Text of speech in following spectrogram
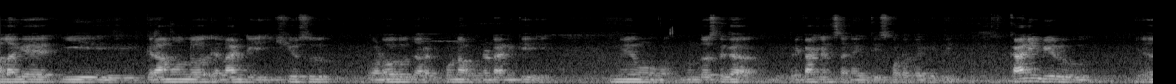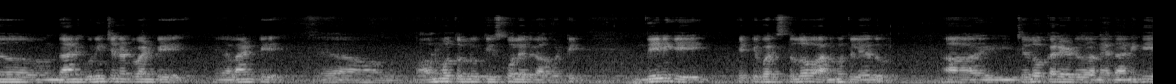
అలాగే ఈ గ్రామంలో ఎలాంటి ఇష్యూస్ గొడవలు జరగకుండా ఉండటానికి మేము ముందస్తుగా ప్రికాషన్స్ అనేవి తీసుకోవడం జరిగింది. కానీ మీరు దాని గురించినటువంటి ఎలాంటి అనుమతులు తీసుకోలేదు కాబట్టి దీనికి ఎట్టి పరిస్థితుల్లో అనుమతి లేదు. ఈ చెలో కరేడు అనే దానికి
